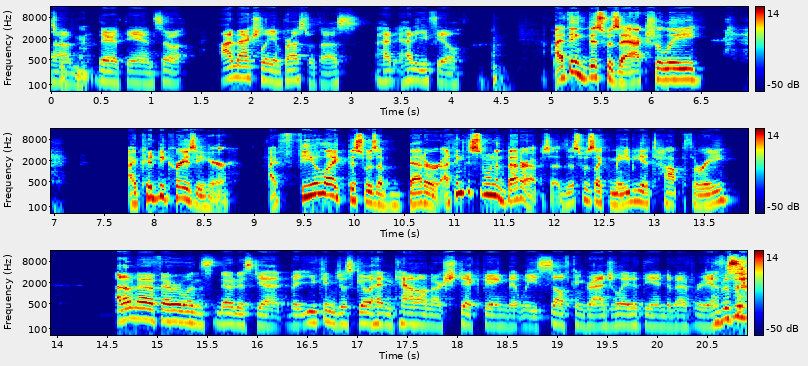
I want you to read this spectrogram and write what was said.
Um, there at the end. So I'm actually impressed with us. How, how do you feel? I think this was actually I could be crazy here. I feel like this was a better I think this is one of the better episodes. This was like maybe a top 3 I don't know if everyone's noticed yet, but you can just go ahead and count on our shtick being that we self-congratulate at the end of every episode.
